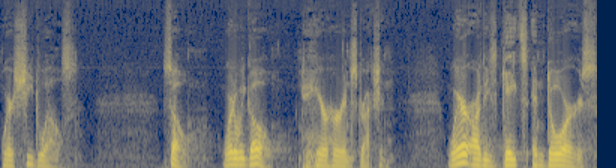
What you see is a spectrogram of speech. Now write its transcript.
where she dwells. So, where do we go to hear her instruction? Where are these gates and doors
